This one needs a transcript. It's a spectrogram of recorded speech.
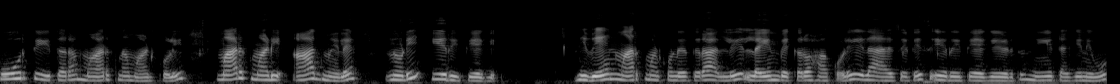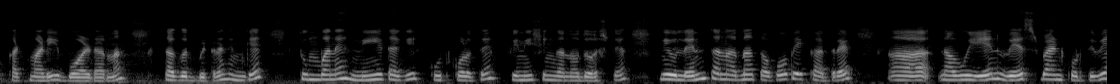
ಪೂರ್ತಿ ಈ ಥರ ಮಾರ್ಕ್ನ ಮಾಡ್ಕೊಳ್ಳಿ. ಮಾರ್ಕ್ ಮಾಡಿ ಆದಮೇಲೆ ನೋಡಿ ಈ ರೀತಿಯಾಗಿ. ನೀವೇನು ಮಾರ್ಕ್ ಮಾಡ್ಕೊಂಡಿರ್ತೀರ, ಅಲ್ಲಿ ಲೈನ್ ಬೇಕಾದ್ರೂ ಹಾಕ್ಕೊಳ್ಳಿ ಇಲ್ಲ ಆ್ಯಸ್ ಇಟ್ ಈಸ್ ಈ ರೀತಿಯಾಗಿ ಹಿಡಿದು ನೀಟಾಗಿ ನೀವು ಕಟ್ ಮಾಡಿ ಬಾರ್ಡರ್ನ ತೆಗೆದುಬಿಟ್ರೆ ನಿಮಗೆ ತುಂಬಾ ನೀಟಾಗಿ ಕೂತ್ಕೊಳ್ಳುತ್ತೆ. ಫಿನಿಶಿಂಗ್ ಅನ್ನೋದು ಅಷ್ಟೇ. ನೀವು ಲೆಂತ್ ಅನ್ನೋದನ್ನ ತೊಗೋಬೇಕಾದ್ರೆ ನಾವು ಏನು ವೇಸ್ಟ್ ಬ್ಯಾಂಡ್ ಕೊಡ್ತೀವಿ,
